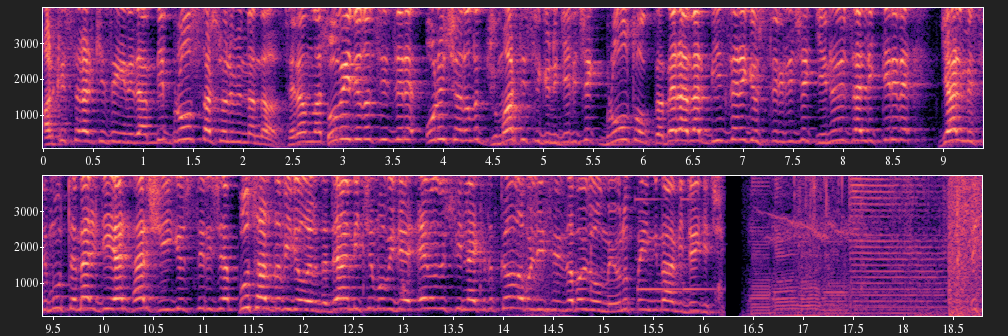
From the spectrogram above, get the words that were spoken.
Arkadaşlar herkese yeniden bir Brawl Stars bölümünden daha selamlar. Bu videoda sizlere 13 Aralık Cumartesi günü gelecek Brawl Talk'la beraber bizlere gösterilecek yeni özellikleri ve gelmesi muhtemel diğer her şeyi göstereceğim. Bu tarzda videoların da devam için bu videoya en az 3000 like atıp kanala abone değilseniz abone olmayı unutmayın. Ben videoya geçeyim.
